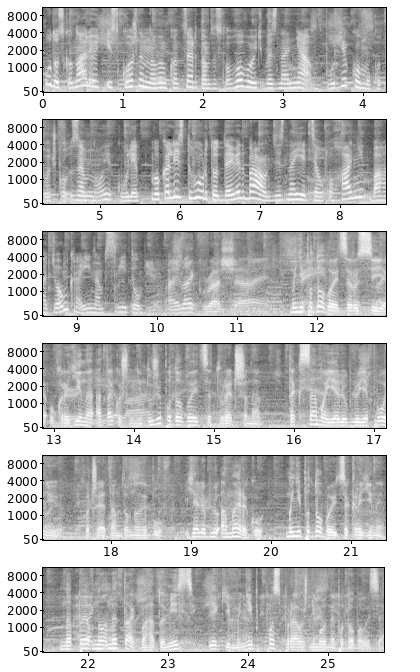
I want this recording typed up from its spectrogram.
удосконалюють і з кожним новим концертом заслуговують визнання в будь-якому куточку земної кулі. Вокаліст гурту Девід Браун зізнається у коханні багатьом країнам світу. Мені подобається Росія, Україна, а також мені дуже подобається Туреччина. Так само я люблю Японію, хоча я там давно не був. Я люблю Америку. Мені подобаються країни. Напевно, не так багато місць, які мені б по-справжньому не подобалися.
